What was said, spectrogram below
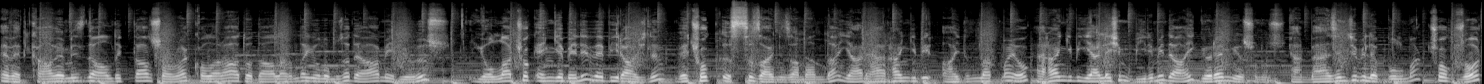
Evet kahvemizi de aldıktan sonra Colorado dağlarında yolumuza devam ediyoruz. Yollar çok engebeli ve virajlı ve çok ıssız aynı zamanda. Yani herhangi bir aydınlatma yok. Herhangi bir yerleşim birimi dahi göremiyorsunuz. Yani benzinci bile bulmak çok zor.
